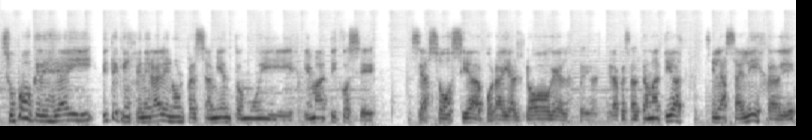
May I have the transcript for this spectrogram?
supongo que desde ahí, viste que en general en un pensamiento muy esquemático se, se asocia por ahí al yoga, a las terapias alternativas, se las aleja de,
